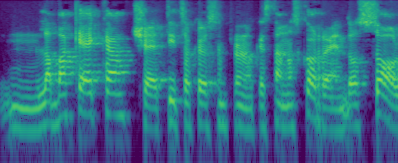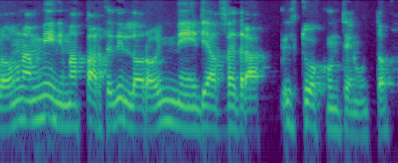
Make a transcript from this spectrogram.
mh, la bacheca, c'è Tizio che è sempre uno che stanno scorrendo, solo una minima parte di loro in media vedrà il tuo contenuto.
